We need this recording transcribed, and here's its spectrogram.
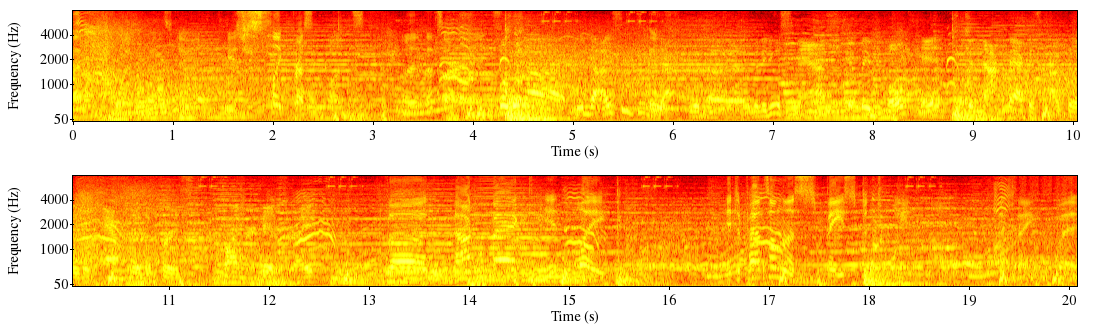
I don't know what Boyd's doing. He's just like pressing buttons. But that's alright. So when uh when the ices do that when the when they do a smash, if they both hit, the knockback is calculated after the first climber hits, right? The knockback, it like it depends on the space between them, I think. But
